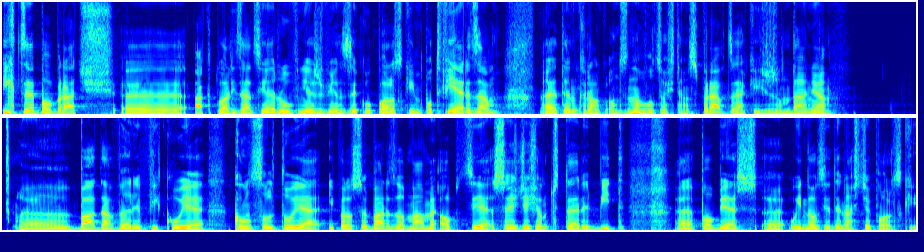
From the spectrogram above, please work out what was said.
i chcę pobrać e, aktualizację również w języku polskim. Potwierdzam e, ten krok, on znowu coś tam sprawdza, jakieś żądania e, bada, weryfikuje, konsultuje i proszę bardzo, mamy opcję 64 bit e, pobierz e, Windows 11 polski.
